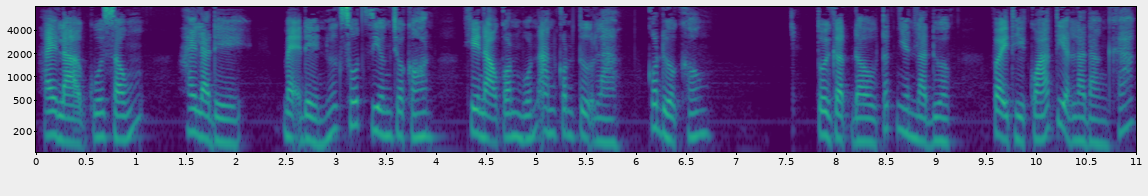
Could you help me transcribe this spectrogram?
hay là cua sống hay là để mẹ để nước sốt riêng cho con. Khi nào con muốn ăn con tự làm, có được không? Tôi gật đầu tất nhiên là được. Vậy thì quá tiện là đằng khác.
